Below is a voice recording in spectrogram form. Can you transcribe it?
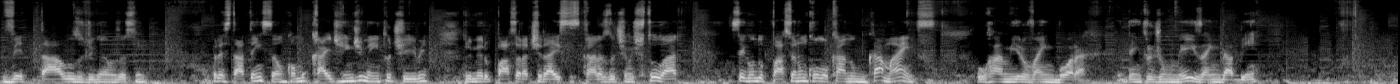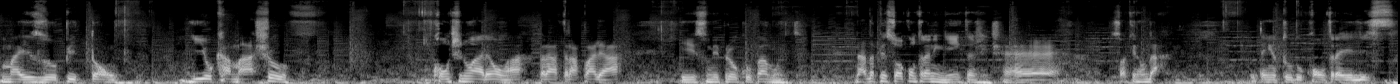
vetá-los, digamos assim, prestar atenção como cai de rendimento o time. Primeiro passo era tirar esses caras do time titular. Segundo passo é não colocar nunca mais. O Ramiro vai embora dentro de um mês, ainda bem. Mas o Piton e o Camacho continuarão lá para atrapalhar e isso me preocupa muito. Nada pessoal contra ninguém, tá, gente? É. Só que não dá. Eu tenho tudo contra eles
